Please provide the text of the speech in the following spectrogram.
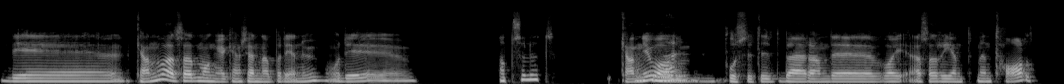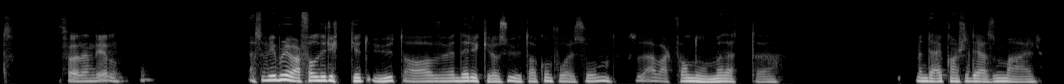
Det kan være så at mange kan kjenne på det nå, og det Absolutt. kan jo være positivt bærende, altså rent mentalt, for en del. Altså, vi blir i hvert fall rykket ut av Det rykker oss ut av komfortsonen. Så det er i hvert fall noe med dette Men det er kanskje det som er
